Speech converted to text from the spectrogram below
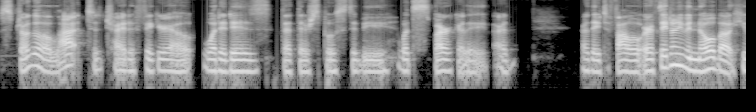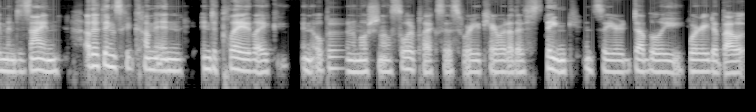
struggle a lot to try to figure out what it is that they're supposed to be what spark are they are are they to follow? Or if they don't even know about human design other things could come in into play like an open emotional solar plexus where you care what others think. And so you're doubly worried about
